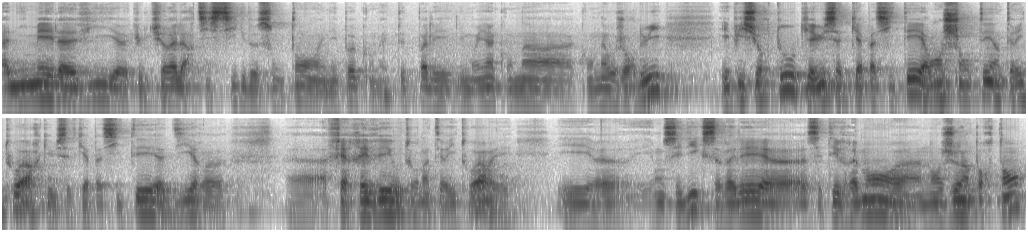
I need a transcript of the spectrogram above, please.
animé la vie culturelle artistique de son temps à une époque où on n'avait peut-être pas les, moyens qu'on a, qu'on a aujourd'hui. Et puis surtout, qui a eu cette capacité à enchanter un territoire, qui a eu cette capacité à dire, à faire rêver autour d'un territoire. Et, et, et on s'est dit que ça valait, c'était vraiment un enjeu important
